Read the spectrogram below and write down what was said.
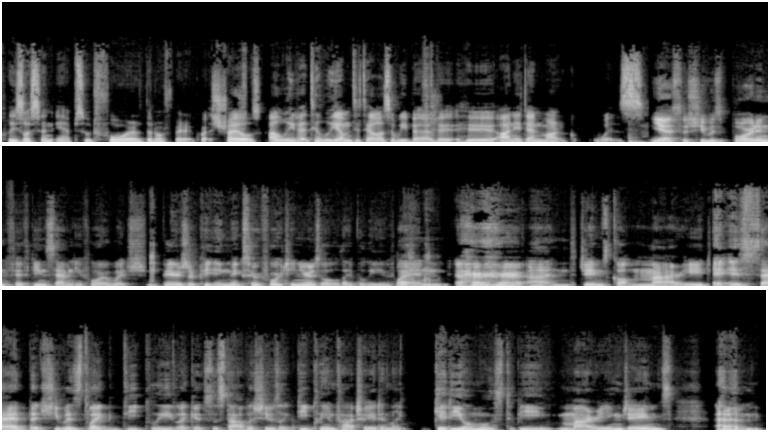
please listen to episode four, the North Berwick Witch Trials. I'll leave it to Liam to tell us a wee bit about who Annie Denmark was. Yeah, so she was born in 1574, which bears repeating makes her 14 years old, I believe, when her and James got married. It is said that she was like deeply, like it's established, she was like deeply infatuated and like giddy almost to be marrying James. Um,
